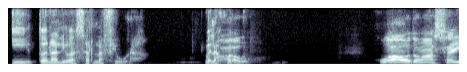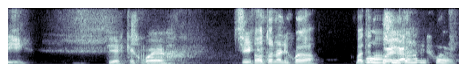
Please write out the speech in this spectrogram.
y Tonali va a ser la figura. Me la juego. Jugado Tomás ahí. Sí, Si es que juega. Sí, es No, que- Tonali juega. Bate- No, sí, juega. Tonali juega.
